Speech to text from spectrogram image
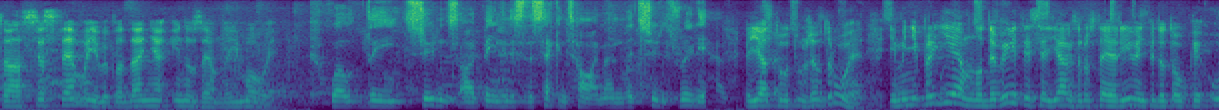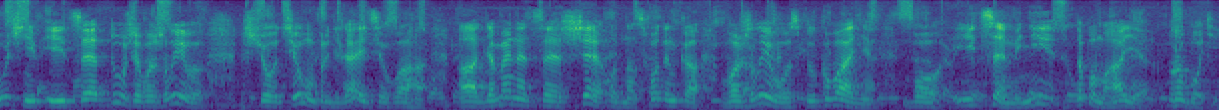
та системою викладання іноземної мови. Я тут уже вдруге, і мені приємно дивитися, як зростає рівень підготовки учнів, і це дуже важливо, що цьому приділяється увага. А для мене це ще одна сходинка важливого спілкування, бо і це мені допомагає в роботі.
